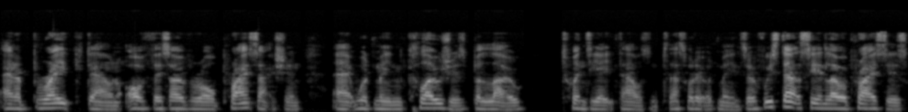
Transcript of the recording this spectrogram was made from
and a breakdown of this overall price action uh, would mean closures below 28,000. That's what it would mean. So if we start seeing lower prices,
